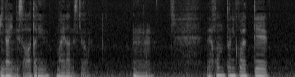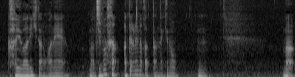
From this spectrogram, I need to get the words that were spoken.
いないんですよ。当たり前なんですけど。うん。で本当にこうやって会話できたのがね、まあ、自分は当てられなかったんだけどうん。まあ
